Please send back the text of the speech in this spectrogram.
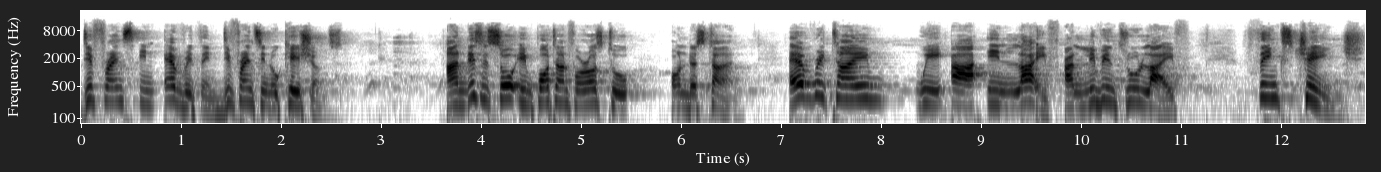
difference in everything, difference in occasions. And this is so important for us to understand. Every time we are in life and living through life, things change.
